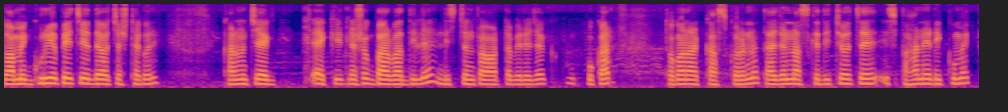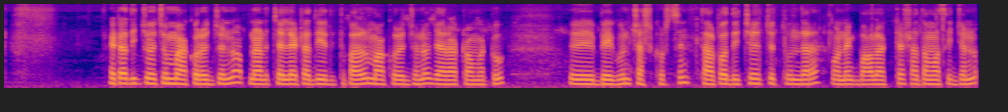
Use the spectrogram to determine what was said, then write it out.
তো আমি ঘুরিয়ে পেঁচে দেওয়ার চেষ্টা করি। কারণ হচ্ছে এক এক কীটনাশক বারবার দিলে ডিস্টেন্স পাওয়ারটা বেড়ে যায় পোকার, তখন আর কাজ করে না। তাই জন্য আজকে দিচ্ছে হচ্ছে ইস্পাহানের ইকুমেক এটা দিচ্ছে হচ্ছে মাকড়ের জন্য। আপনারা চাইলে এটা দিয়ে দিতে পারেন মাকড়ের জন্য, যারা টমেটো বেগুন চাষ করছেন। তারপর দিচ্ছে হচ্ছে তুন্দারা, অনেক ভালো একটা সাদা মাছের জন্য।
